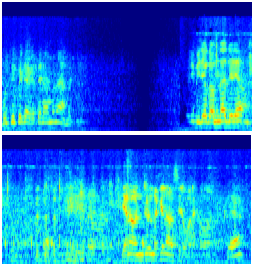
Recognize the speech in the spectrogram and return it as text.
બુદ્ધિ પેટા વખતે અમે ના સમજીએ બીજો કામ ના જડ્યા. તેના અંજળ લખેલા હશે અમારે ખબર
